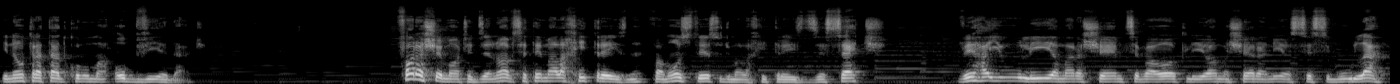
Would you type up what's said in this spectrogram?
e não tratado como uma obviedade. Fora Shemot 19, você tem Malachi 3, né? Famoso texto de Malachi 3, 17. Vehayu li amar Hashem tsevaot liyom asher ani ose sigula.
